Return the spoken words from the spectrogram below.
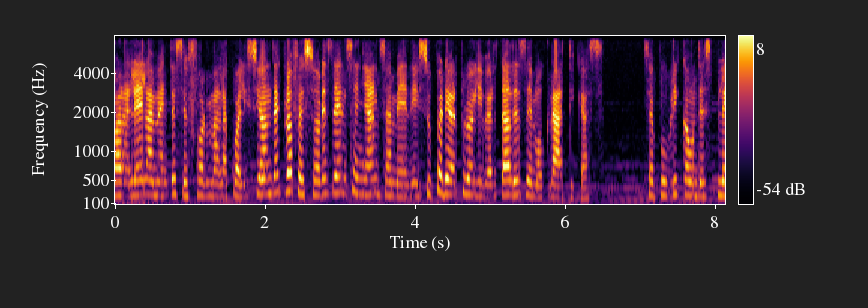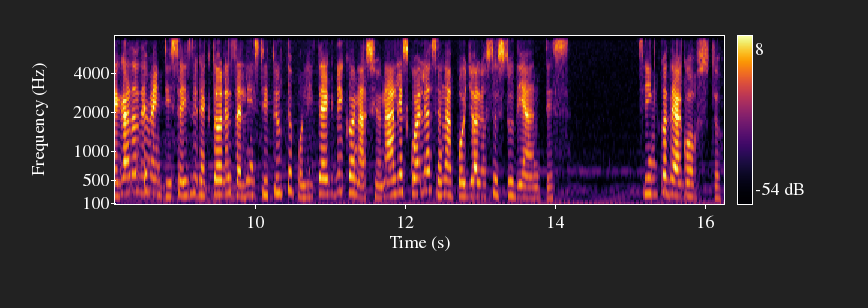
Paralelamente se forma la coalición de profesores de enseñanza media y superior pro libertades democráticas. Se publica un desplegado de 26 directores del Instituto Politécnico Nacional y escuelas en apoyo a los estudiantes. 5 de agosto.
